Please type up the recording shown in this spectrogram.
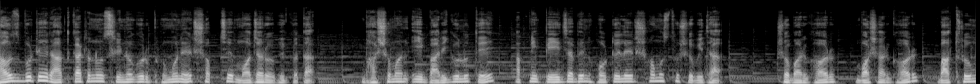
হাউসবোটে রাত কাটানো শ্রীনগর ভ্রমণের সবচেয়ে মজার অভিজ্ঞতা। ভাসমান এই বাড়িগুলোতে আপনি পেয়ে যাবেন হোটেলের সমস্ত সুবিধা। শোবার ঘর, বসার ঘর, বাথরুম,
